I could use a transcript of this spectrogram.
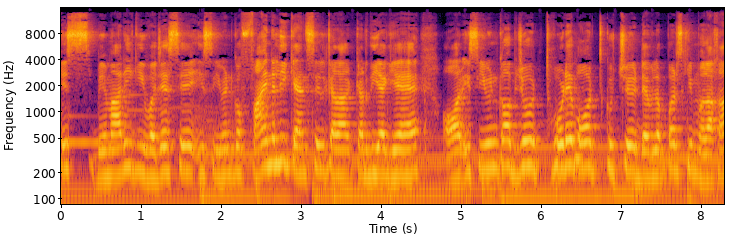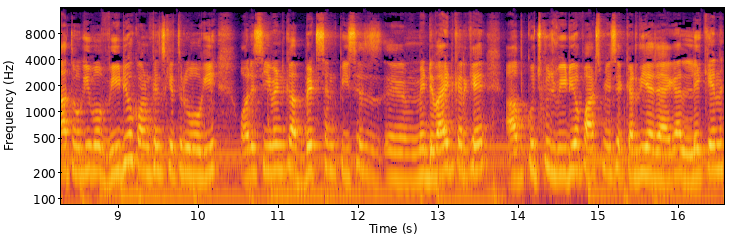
इस बीमारी की वजह से इस इवेंट को फाइनली कैंसिल करा, कर दिया गया है और इस इवेंट का अब जो थोड़े बहुत कुछ डेवलपर्स की मुलाकात होगी, वो वीडियो कॉन्फ्रेंस के थ्रू होगी और इस इवेंट का बिट्स एंड पीसेस में डिवाइड करके अब कुछ कुछ वीडियो पार्ट्स में इसे कर दिया जाएगा। लेकिन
